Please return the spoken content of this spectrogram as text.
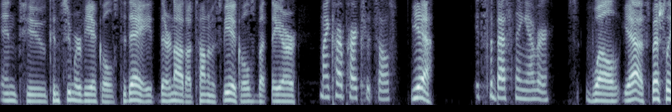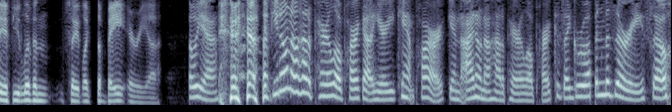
into consumer vehicles today. They're not autonomous vehicles, but they are, My car parks itself. yeah, It's the best thing ever. well, yeah, especially if you live in, say, like the Bay Area. Oh yeah. if you don't know how to parallel park out here, you can't park. And I don't know how to parallel park because I grew up in Missouri. So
